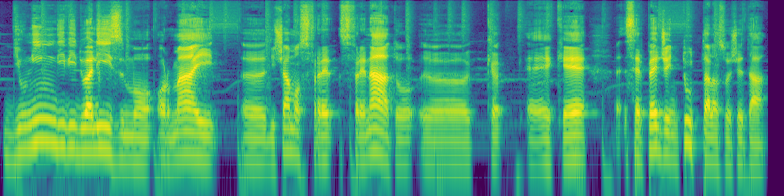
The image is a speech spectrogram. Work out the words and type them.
di un individualismo ormai eh, diciamo sfre- sfrenato eh, che, eh, che serpeggia in tutta la società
